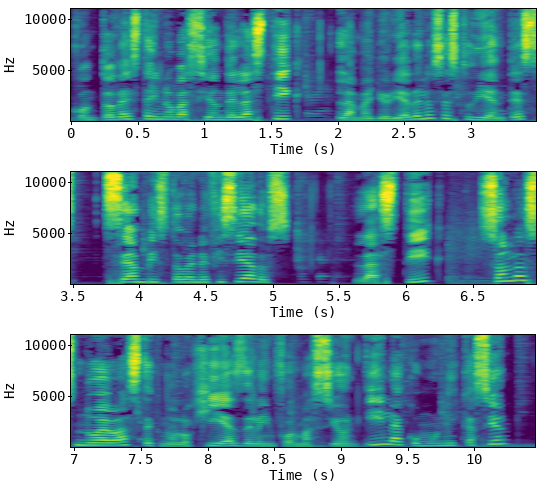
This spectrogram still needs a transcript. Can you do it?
Con toda esta innovación de las TIC, la mayoría de los estudiantes se han visto beneficiados. Las TIC son las nuevas tecnologías de la información y la comunicación.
